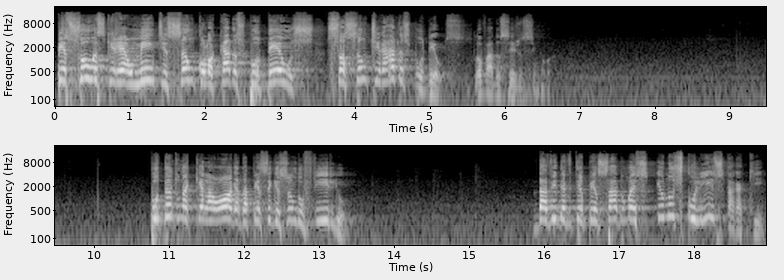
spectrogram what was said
Pessoas que realmente são colocadas por Deus, só são tiradas por Deus. Louvado seja o Senhor. Portanto, naquela hora da perseguição do filho, Davi deve ter pensado, mas eu não escolhi estar aqui.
